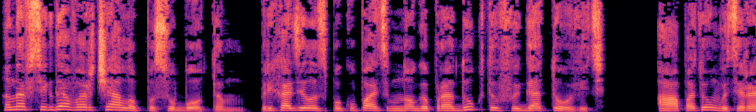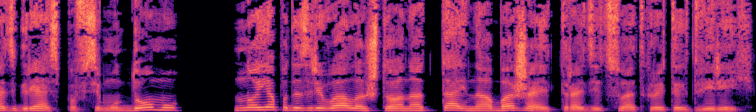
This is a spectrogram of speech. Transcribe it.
Она всегда ворчала по субботам, приходилось покупать много продуктов и готовить, а потом вытирать грязь по всему дому, но я подозревала, что она тайно обожает традицию открытых дверей.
